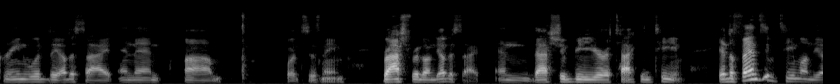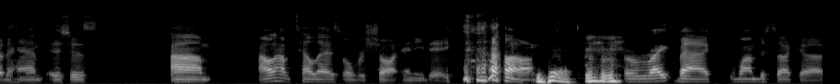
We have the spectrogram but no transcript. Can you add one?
Greenwood the other side, and then um, what's his name, Rashford on the other side, and that should be your attacking team. Your defensive team, on the other hand, is just um, I'll have Telles over Shaw any day. Um, right back, Wan Bissaka,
